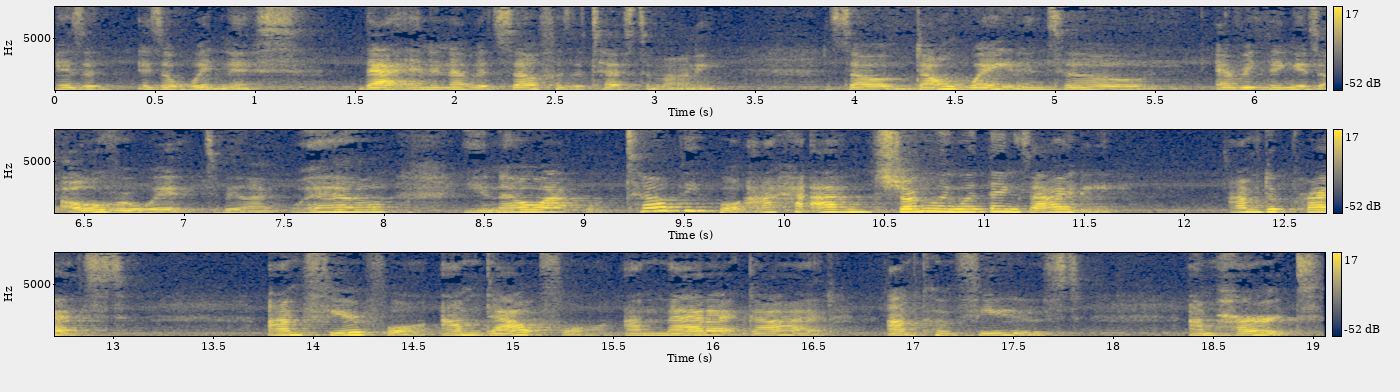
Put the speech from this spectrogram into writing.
is a is a witness. That in and of itself is a testimony. So don't wait until everything is over with to be like, well, you know what? Tell people I, I'm struggling with anxiety. I'm depressed. I'm fearful. I'm doubtful. I'm mad at God. I'm confused. I'm hurt.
